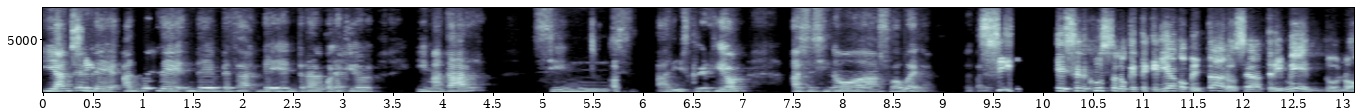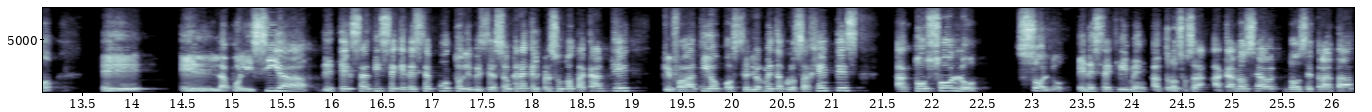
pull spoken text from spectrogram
y antes, Sí. de, antes de, de empezar, de entrar al colegio y matar, sin, Ah. a discreción, asesinó a su abuela. Sí, es justo lo que te quería comentar, o sea, tremendo, ¿no? Eh, la policía de Texas dice que en este punto la investigación cree que el presunto atacante, que fue abatido posteriormente por los agentes, actuó solo, solo en ese crimen atroz. O sea, acá no se, no se trata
